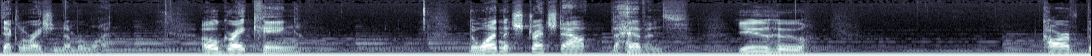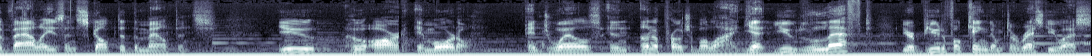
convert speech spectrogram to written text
Declaration number one. O great King, the one that stretched out the heavens, you who carved the valleys and sculpted the mountains, you who are immortal and dwells in unapproachable light, yet you left your beautiful kingdom to rescue us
